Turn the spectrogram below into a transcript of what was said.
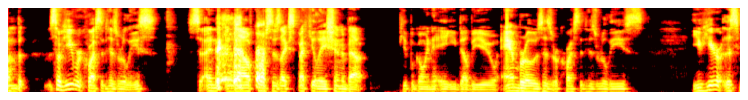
um, but so he requested his release, so, and, and now of course there's like speculation about people going to AEW. Ambrose has requested his release. You hear this,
